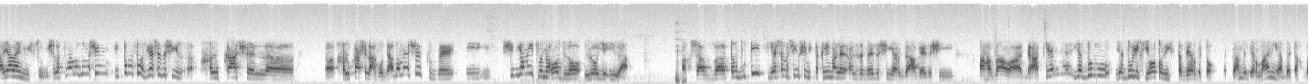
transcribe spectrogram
היה להם מיסוי משל עצמם, אז אנשים התפרנסו, אז יש איזושהי חלוקה של, uh, חלוקה של העבודה במשק, והיא שוויונית ומאוד לא, לא יעילה. עכשיו, תרבותית, יש אנשים שמסתכלים על, על זה באיזושהי ערגה, באיזושהי אהבה או אהדה, כי הם ידעו, ידעו לחיות או להסתדר בתוך זה. גם בגרמניה, בטח ב...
